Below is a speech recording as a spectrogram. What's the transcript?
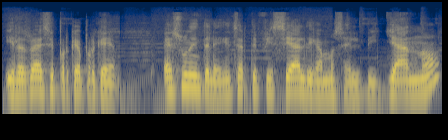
Y les voy a decir por qué, porque es una inteligencia artificial, digamos, el villano,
